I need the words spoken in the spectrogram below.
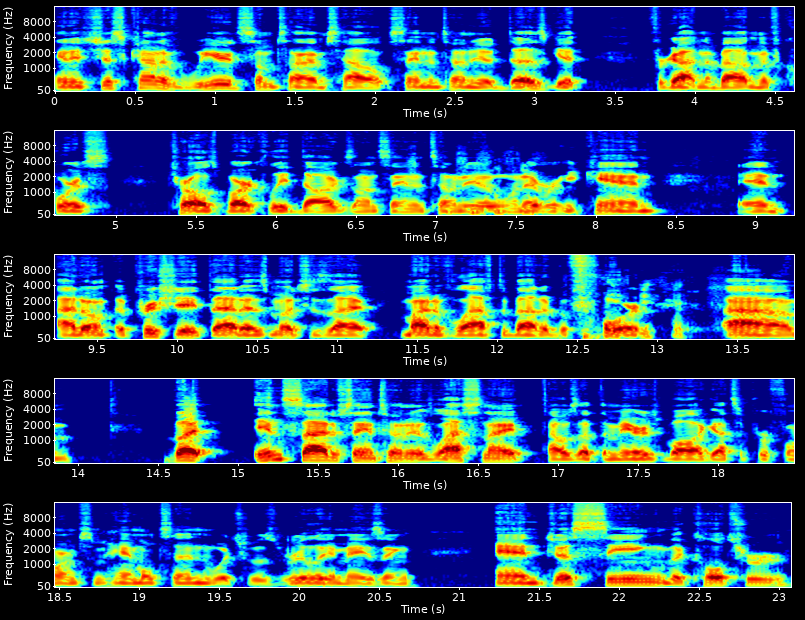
And it's just kind of weird sometimes how San Antonio does get forgotten about. And of course, Charles Barkley dogs on San Antonio whenever he can. And I don't appreciate that as much as I might have laughed about it before. um, but inside of San Antonio, last night I was at the Mayor's Ball. I got to perform some Hamilton, which was really amazing. And just seeing the culture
